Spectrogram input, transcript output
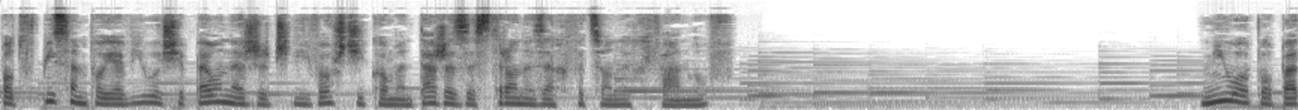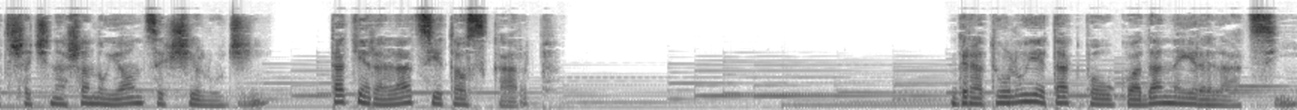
Pod wpisem pojawiły się pełne życzliwości komentarze ze strony zachwyconych fanów. Miło popatrzeć na szanujących się ludzi. Takie relacje to skarb. Gratuluję tak poukładanej relacji.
